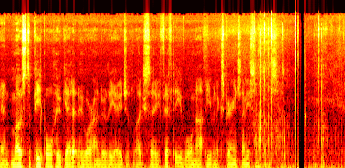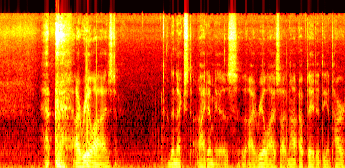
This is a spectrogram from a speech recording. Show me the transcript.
And most of the people who get it, who are under the age of, like, say, 50, will not even experience any symptoms. I realized the next item is I realize I've not updated the entire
